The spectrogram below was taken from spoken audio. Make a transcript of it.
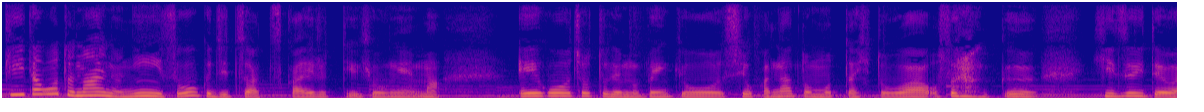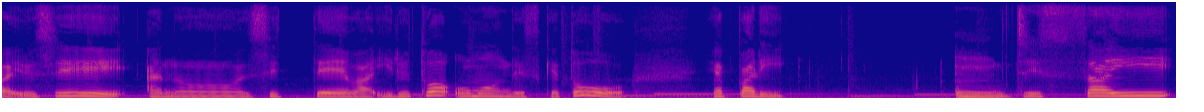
聞いたことないのにすごく実は使えるっていう表現まあ英語をちょっとでも勉強しようかなと思った人はおそらく気づいてはいるしあの知ってはいるとは思うんですけどやっぱり、うん、実際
